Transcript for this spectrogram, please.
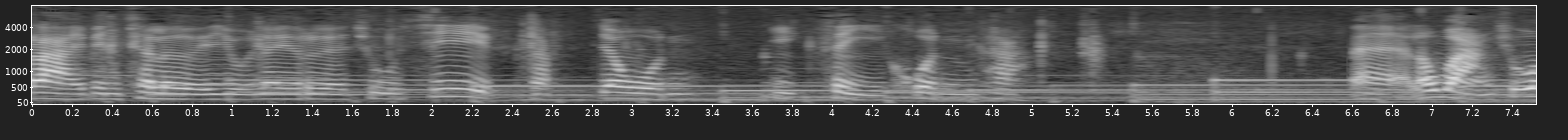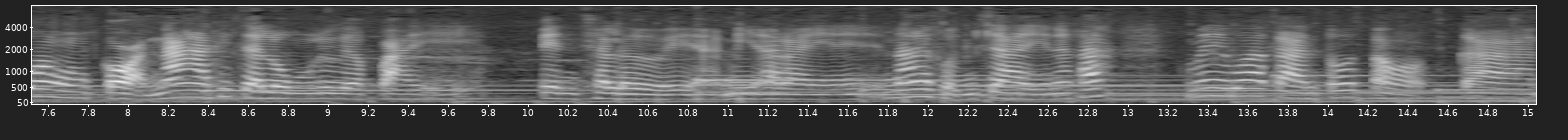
กลายเป็นเชลยอยู่ในเรือชูชีพกับโจรอีกสี่คนค่ะ แต่ระหว่างช่วงก่อนหน้าที่จะลงเรือไปเป็นเฉลยมีอะไรน่าสนใจนะคะ ไม่ว่าการโต้ตอบการ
